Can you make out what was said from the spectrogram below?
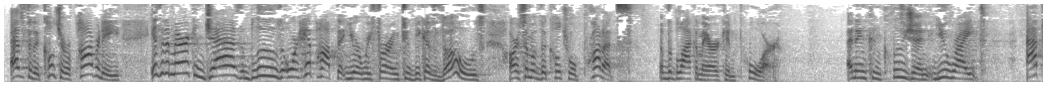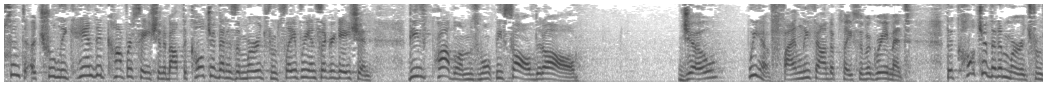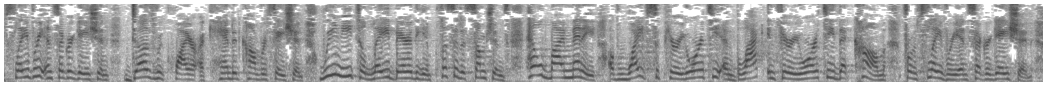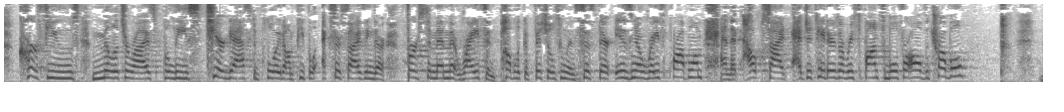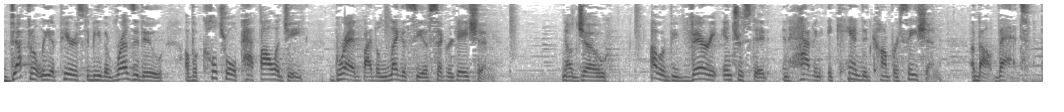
As for the culture of poverty, is it American jazz, blues, or hip hop that you're referring to? Because those are some of the cultural products of the black American poor. And in conclusion, you write, Absent a truly candid conversation about the culture that has emerged from slavery and segregation, these problems won't be solved at all. Joe, we have finally found a place of agreement. The culture that emerged from slavery and segregation does require a candid conversation. We need to lay bare the implicit assumptions held by many of white superiority and black inferiority that come from slavery and segregation. Curfews, militarized police, tear gas deployed on people exercising their First Amendment rights and public officials who insist there is no race problem and that outside agitators are responsible for all the trouble definitely appears to be the residue of a cultural pathology bred by the legacy of segregation. Now, Joe, I would be very interested in having a candid conversation about that.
